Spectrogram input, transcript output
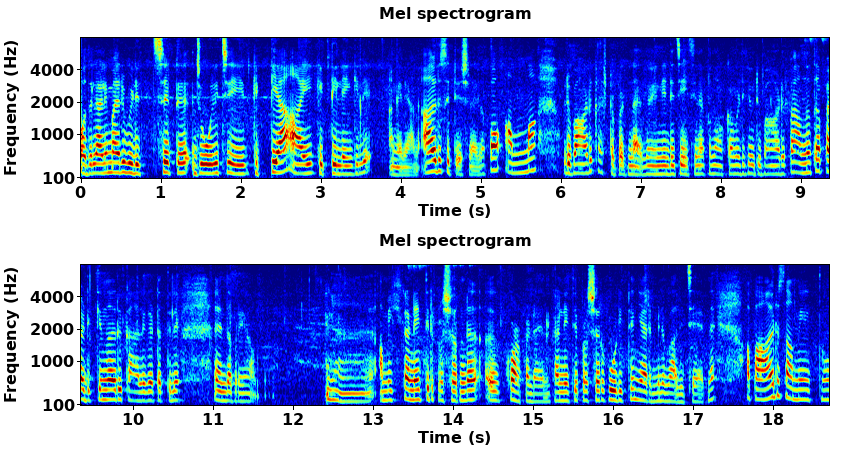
മുതലാളിമാർ വിളിച്ചിട്ട് ജോലി ചെയ്ത് കിട്ടിയാൽ ആയി കിട്ടിയില്ലെങ്കിൽ അങ്ങനെയാണ്. ആ ഒരു സിറ്റുവേഷൻ ആയിരുന്നു. അപ്പോൾ അമ്മ ഒരുപാട് കഷ്ടപ്പെട്ടിട്ടുണ്ടായിരുന്നു. ഇനി എന്റെ ചേച്ചീനൊക്കെ നോക്കാൻ വേണ്ടിയിട്ട് ഒരുപാട്. ഇപ്പോൾ അന്നത്തെ പഠിക്കുന്ന ഒരു കാലഘട്ടത്തിൽ എന്താ പറയുക അമ്മയ്ക്ക് കണ്ണീത്തിരി പ്രഷറിന്റെ കുഴപ്പമുണ്ടായിരുന്നു. കണ്ണീത്തിരി പ്രഷർ കൂടിയിട്ട് ഞരമ്പിന് ബാധിച്ചായിരുന്നു. അപ്പോൾ ആ ഒരു സമയത്തും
